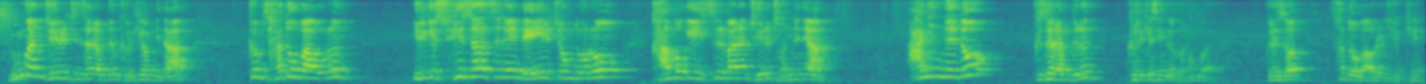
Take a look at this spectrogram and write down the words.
중한 죄를 진 사람들은 그렇게 합니다. 그럼 사도 바울은 이렇게 쇠사슬에 매일 정도로 감옥에 있을 만한 죄를 졌느냐? 아닌데도 그 사람들은 그렇게 생각을 한 거예요. 그래서 사도 바울을 이렇게.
